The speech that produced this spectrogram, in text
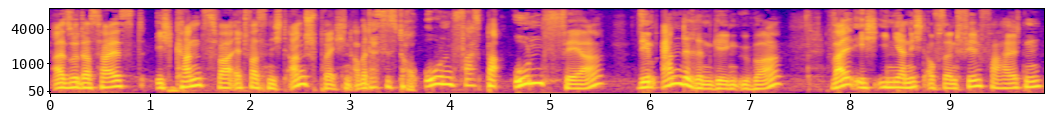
also das heißt, ich kann zwar etwas nicht ansprechen, aber das ist doch unfassbar unfair dem anderen gegenüber, weil ich ihn ja nicht auf sein Fehlverhalten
